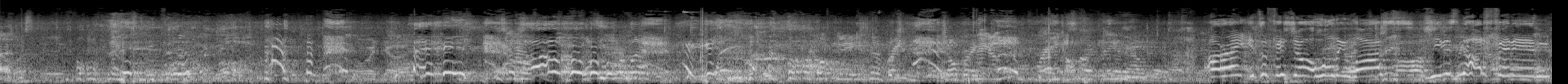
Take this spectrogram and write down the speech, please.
Oh Something. All right, it's official. Holy lost. He does not fit in.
